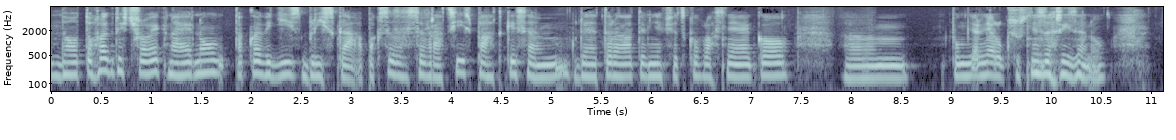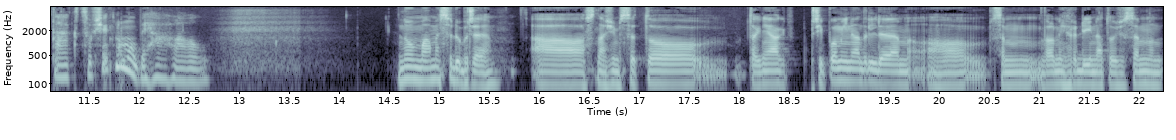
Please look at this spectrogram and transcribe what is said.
No tohle, když člověk najednou takhle vidí zblízka a pak se zase vrací zpátky sem, kde je to relativně všecko vlastně jako um, poměrně luxusně zařízeno, tak co všechno mu běhá hlavou? No, máme se dobře a snažím se to tak nějak připomínat lidem. Jsem velmi hrdý na to, že jsem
